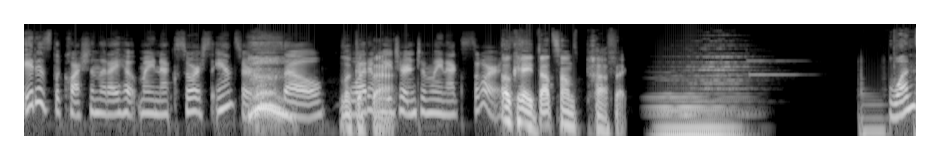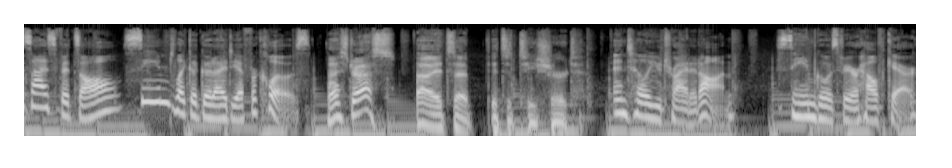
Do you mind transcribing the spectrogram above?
It is the question that I hope my next source answers. So Look why don't we turn to my next source? okay that sounds perfect One size fits all seemed like a good idea for clothes Nice dress. Uh, it's a it's a t-shirt. until you tried it on. Same goes for your healthcare.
